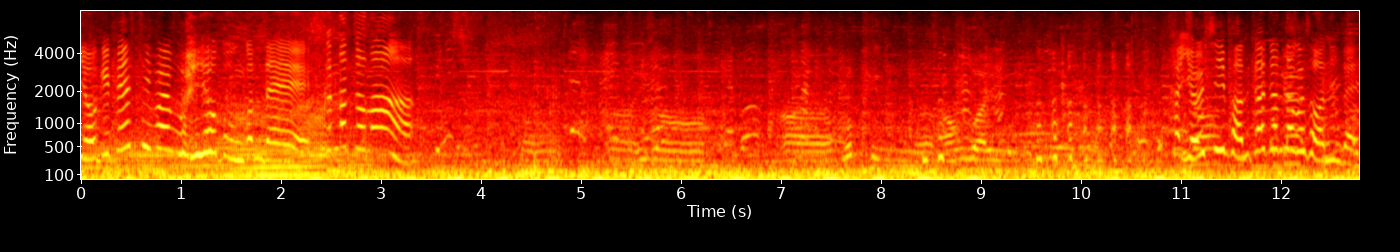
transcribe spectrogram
여기 페스티벌 보려고 온 건데 끝났잖아. uh, uh, working uh, on way 한 10시 반까지 한다고 해서 왔는데.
